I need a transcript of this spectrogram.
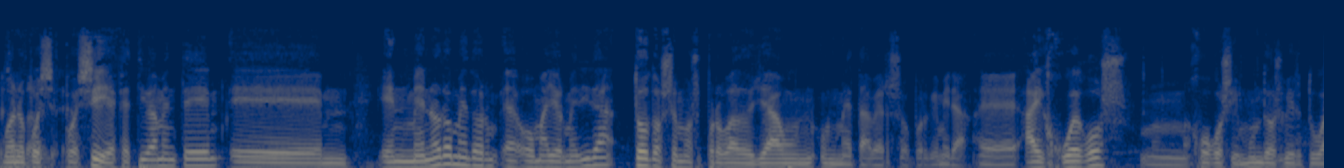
Bueno, pues, pues sí, efectivamente, en menor o, mayor medida, todos hemos probado ya un, metaverso, porque mira, hay juegos, mm, juegos y mundos virtuales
